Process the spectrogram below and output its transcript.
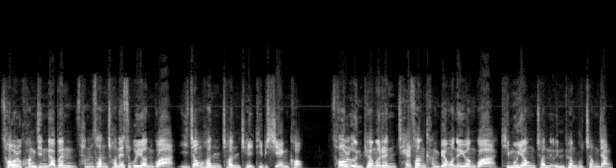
서울 광진갑은 삼선 전해숙 의원과 이정헌 전 JTBC 앵커, 서울 은평을은 재선 강병원 의원과 김우영 전 은평구청장,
